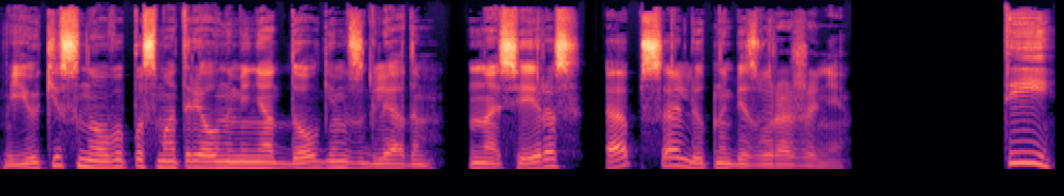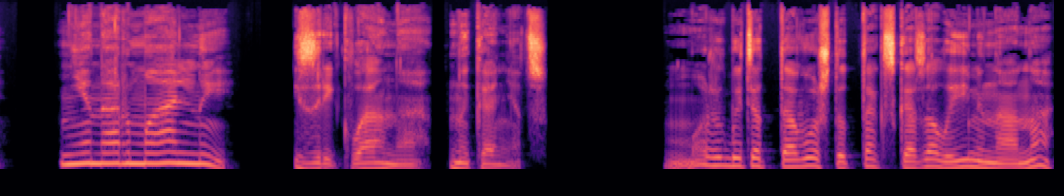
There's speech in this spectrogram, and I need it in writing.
Юки снова посмотрела на меня долгим взглядом, на сей раз абсолютно без выражения. «Ты ненормальный», — изрекла она наконец. Может быть, от того, что так сказала именно она,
